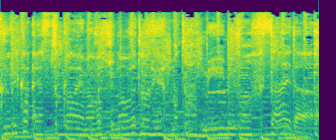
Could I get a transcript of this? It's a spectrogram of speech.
繰り返す使い回しの歌にまた耳を塞いだ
